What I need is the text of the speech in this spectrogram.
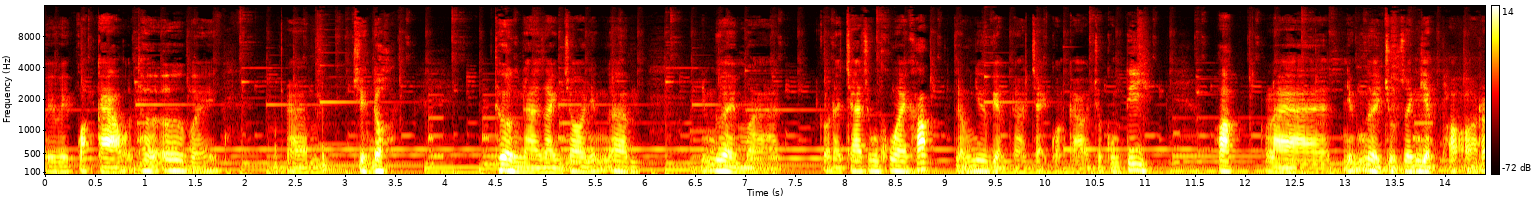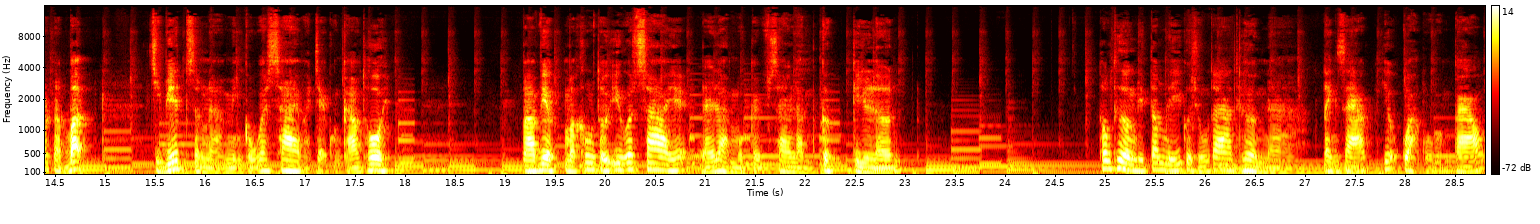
với, với quảng cáo thờ ơ với um, chuyển đổi. Thường là dành cho những um, những người mà gọi là cha chung không ai khóc giống như việc là chạy quảng cáo cho công ty. Hoặc là những người chủ doanh nghiệp họ rất là bận chỉ biết rằng là mình có website và chạy quảng cáo thôi. Và việc mà không tối ưu website ấy đấy là một cái sai lầm cực kỳ lớn. Thông thường thì tâm lý của chúng ta thường là đánh giá hiệu quả của quảng cáo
